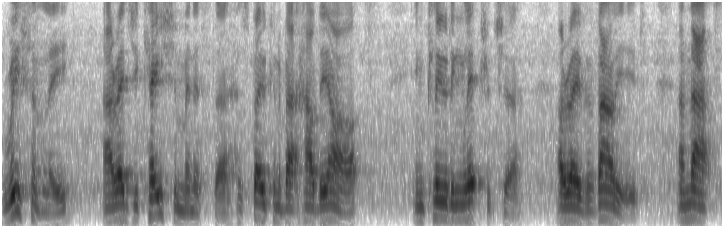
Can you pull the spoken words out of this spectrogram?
Recently, our education minister has spoken about how the arts, including literature, are overvalued, and that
